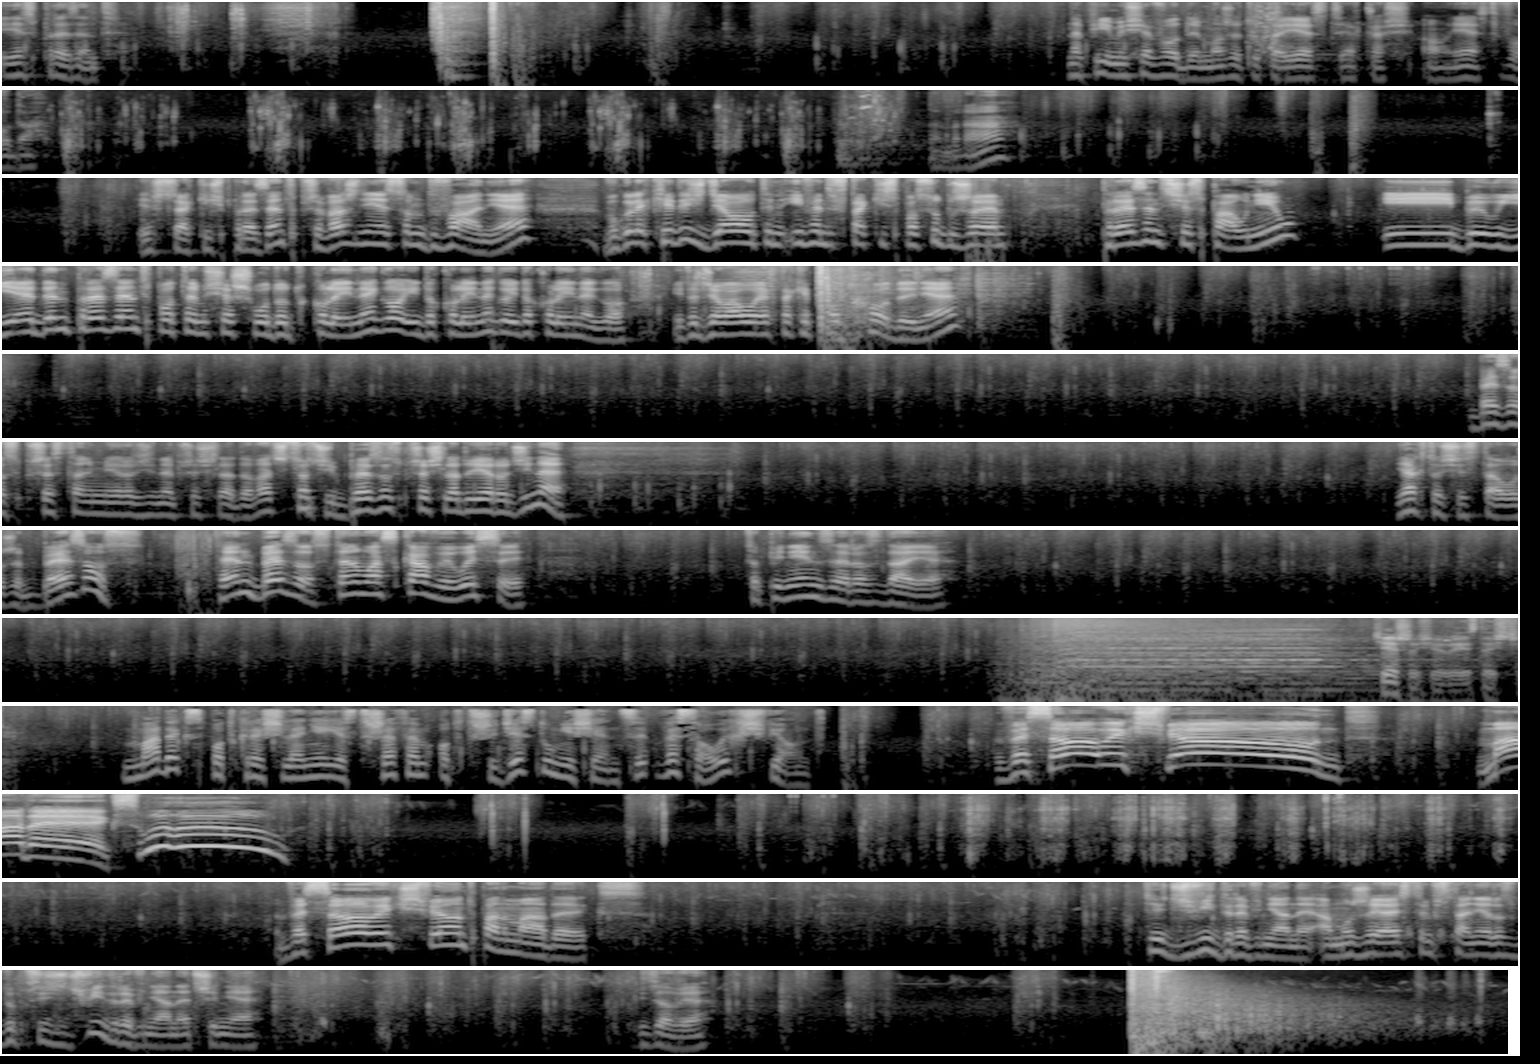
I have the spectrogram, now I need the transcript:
Jest prezent. Napijmy się wody, może tutaj jest jakaś... O, jest woda. Dobra. Jeszcze jakiś prezent? Przeważnie są dwa, nie? W ogóle kiedyś działał ten event w taki sposób, że prezent się spełnił i był jeden prezent, potem się szło do kolejnego i do kolejnego i do kolejnego. I to działało jak takie podchody, nie? Bezos, przestań mnie rodzinę prześladować. Co ci, Bezos prześladuje rodzinę? Jak to się stało, że Bezos? Ten Bezos, ten łaskawy, łysy. Co pieniędzy rozdaje. Cieszę się, że jesteście. Madex podkreślenie jest szefem od 30 miesięcy. Wesołych świąt. Wesołych świąt! Madex! Woohoo! Wesołych świąt, pan Madex. Ty drzwi drewniane, a może ja jestem w stanie rozdupcyć drzwi drewniane, czy nie? Widzowie.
